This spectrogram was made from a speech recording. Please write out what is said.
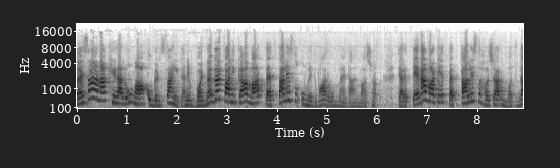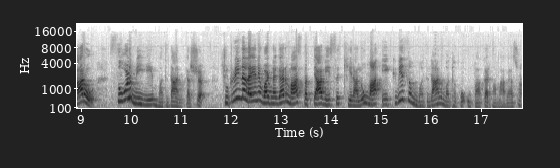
મહેસાણાના ખેરાલુમાં ઓગણસાઠ અને વડનગર પાલિકામાં તેતાલીસ ઉમેદવારો મેદાનમાં છે. ત્યારે તેના માટે તેતાલીસ હજાર મતદારો સોળ મીએ મતદાન કરશે. ચૂંટણીને લઈને વડનગરમાં સત્યાવીસ, ખેરાલુમાં એકવીસ મતદાન મથકો ઊભા કરવામાં આવ્યા છે.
